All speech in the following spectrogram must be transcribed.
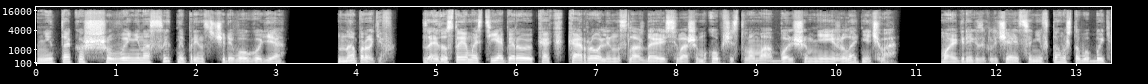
Не так уж вы ненасытный принц чревоугодия. Напротив, за эту стоимость я пирую как король и наслаждаюсь вашим обществом, а больше мне и желать нечего. Мой грех заключается не в том, чтобы быть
